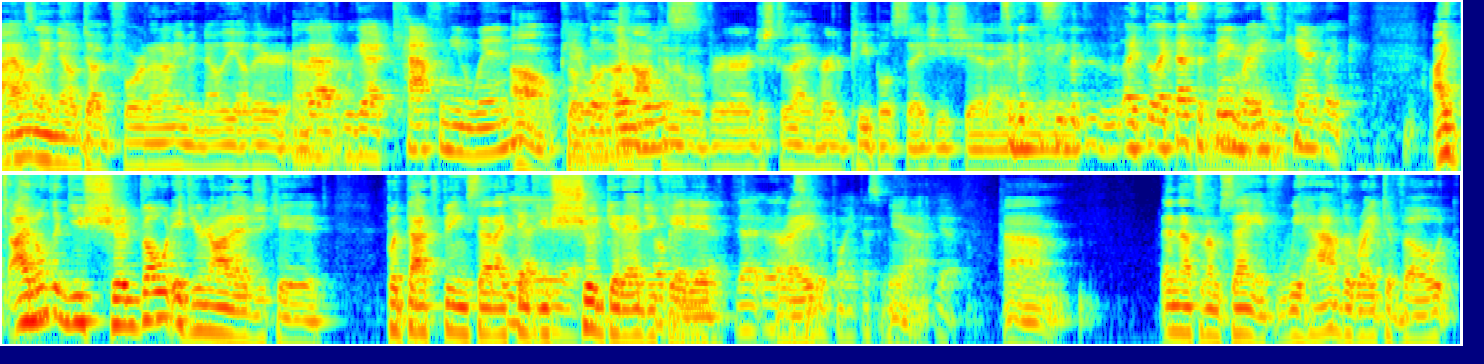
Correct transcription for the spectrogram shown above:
I That's only know Doug Ford. I don't even know the other. We Uh, got we got Kathleen Wynne. Oh, okay. Well, I'm not going to vote for her just because I heard people say she's shit. I See, but see, but like like that's the thing, right? Is you can't like I, I don't think you should vote if you're not educated. But that's being said, I think Yeah, you yeah, yeah. should get okay, educated. yeah, that, that's a good point. That's a good Yeah. point. Yeah, Um, and that's what I'm saying. If we have the right to vote,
